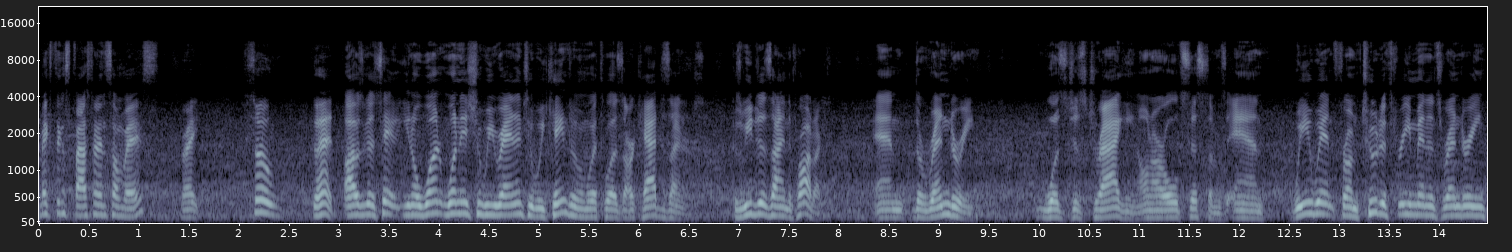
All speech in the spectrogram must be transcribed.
makes things faster in some ways. Right. So, go ahead. I was going to say, you know, one, one issue we ran into, we came to them with was our CAD designers, because we designed the product, and the rendering was just dragging on our old systems, and we went from two to three minutes rendering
